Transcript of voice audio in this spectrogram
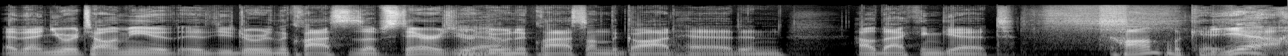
And then you were telling me uh, you during the classes upstairs, you were Yeah. doing a class on the Godhead and how that can get complicated. Yeah.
